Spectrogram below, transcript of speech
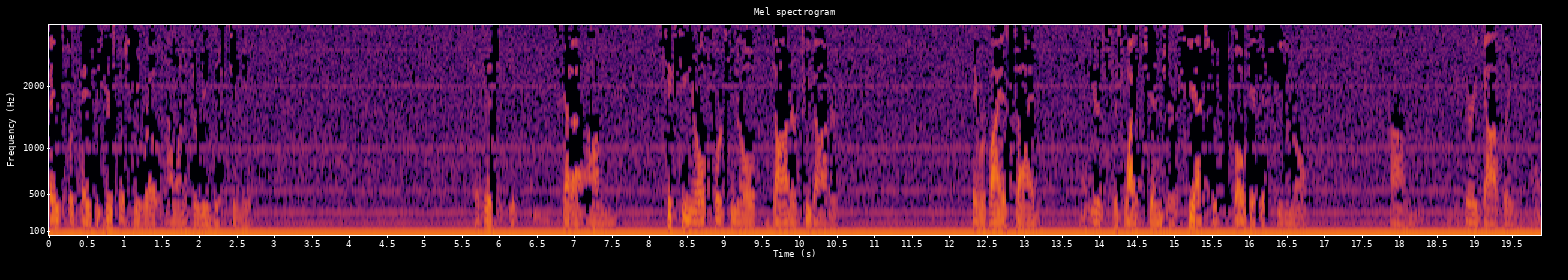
Facebook page, and here's what she wrote. I wanted to read this to you. So his, he's got a 16 um, year old, 14 year old daughter, two daughters. They were by his side. And here's his wife, Ginger. She actually spoke at his funeral. Um, very godly. Uh,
